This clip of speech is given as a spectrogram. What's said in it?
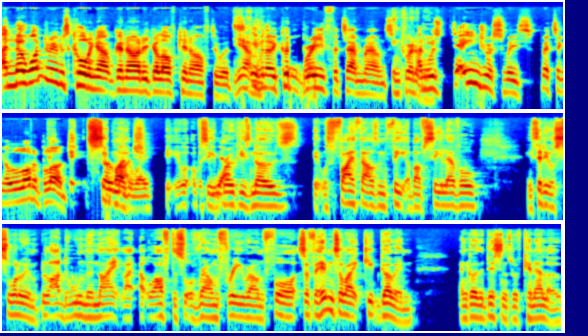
And no wonder he was calling out Gennady Golovkin afterwards, Yeah, I even mean- though he couldn't breathe for 10 rounds Incredible. and was dangerously spitting a lot of blood. It- so by much. the way. It- obviously, he Yeah. broke his nose. It was 5,000 feet above sea level. He said he was swallowing blood all the night, like after sort of round three, round four. So for him to like keep going and go the distance with Canelo,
